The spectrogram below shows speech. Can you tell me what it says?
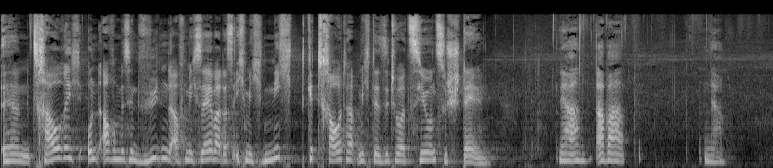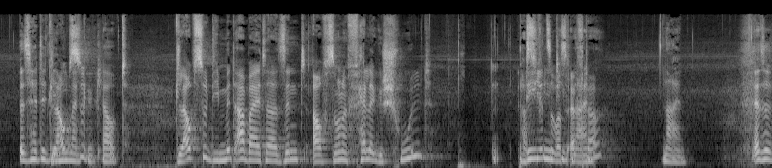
ähm, traurig und auch ein bisschen wütend auf mich selber, dass ich mich nicht getraut habe, mich der Situation zu stellen. Ja, aber ja. Das hätte dir Glaubst niemand du- geglaubt. Glaubst du, die Mitarbeiter sind auf so eine Fälle geschult? Passiert Definitiv sowas nein. öfter? Nein. Also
